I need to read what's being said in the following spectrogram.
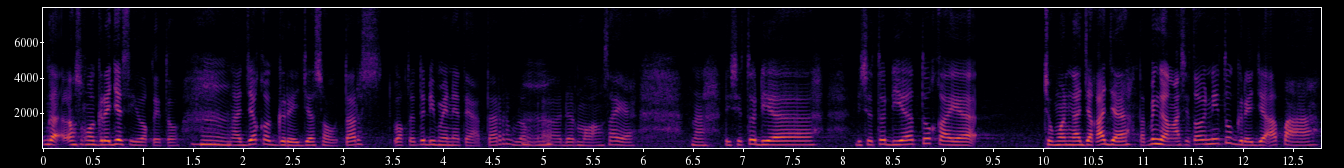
nggak langsung ke gereja sih waktu itu. Ngajak ke gereja Souters waktu itu di Mene Theater blok eh, Dharma Wangsa ya. Nah di situ dia di situ dia tuh kayak cuman ngajak aja tapi nggak ngasih tahu ini tuh gereja apa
